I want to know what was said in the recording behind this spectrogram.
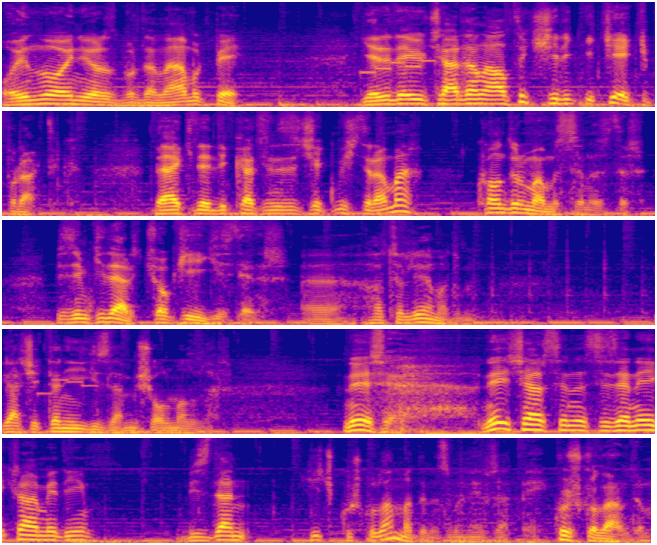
Oyun mu oynuyoruz burada Namık Bey? Geride üçerden altı kişilik iki ekip bıraktık. Belki de dikkatinizi çekmiştir ama kondurmamışsınızdır. Bizimkiler çok iyi gizlenir. Ee, hatırlayamadım. Gerçekten iyi gizlenmiş olmalılar. Neyse, ne içersiniz size ne ikram edeyim? Bizden hiç kuşkulanmadınız mı Nevzat Bey? Kuşkulandım.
